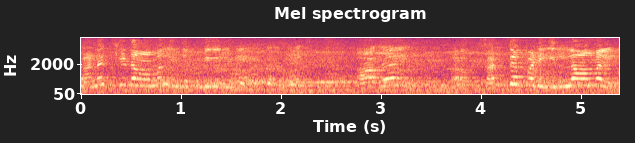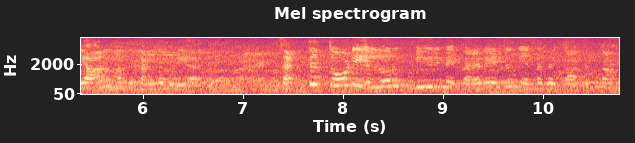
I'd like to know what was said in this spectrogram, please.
கணக்கிடாமல் இந்த குடியுரிமை இருக்கிறது. ஆக சட்டப்படி இல்லாமல் யாரும் வந்து தங்க முடியாது. சட்டத்தோடு எல்லோரும் குடியுரிமை பெற வேண்டும் என்பதற்காகத்தான்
